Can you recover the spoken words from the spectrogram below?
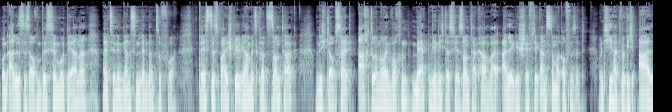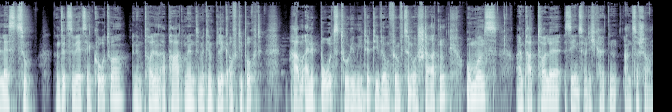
und alles ist auch ein bisschen moderner als in den ganzen Ländern zuvor. Bestes Beispiel, wir haben jetzt gerade Sonntag und ich glaube seit acht oder neun Wochen merken wir nicht, dass wir Sonntag haben, weil alle Geschäfte ganz normal offen sind. Und hier hat wirklich alles zu. Nun sitzen wir jetzt in Kotor in einem tollen Apartment mit dem Blick auf die Bucht, haben eine Bootstour gemietet, die wir um 15 Uhr starten, um uns ein paar tolle Sehenswürdigkeiten anzuschauen.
